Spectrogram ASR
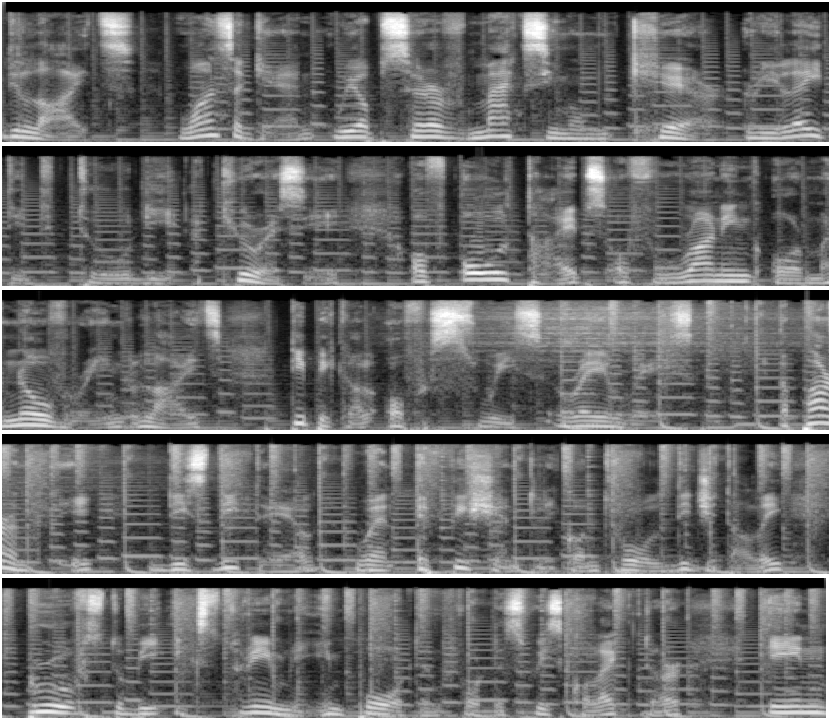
the lights, once again we observe maximum care related to the accuracy of all types of running or maneuvering lights typical of Swiss railways. Apparently, this detail, when efficiently controlled digitally, proves to be extremely important for the Swiss collector in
